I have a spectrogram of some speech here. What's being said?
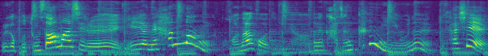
우리가 보통 써마지를 1년에 한 번 권하거든요. 가장 큰 이유는 사실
